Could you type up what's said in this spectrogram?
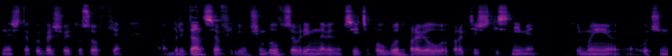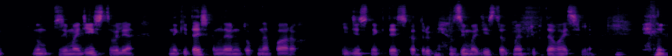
значит, такой большой тусовке британцев, и, в общем, был все время, наверное, все эти полгода провел практически с ними. И мы очень ну, взаимодействовали на китайском, наверное, только на парах. Единственный китайцы, с которыми я взаимодействовал, это мои преподаватели. И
